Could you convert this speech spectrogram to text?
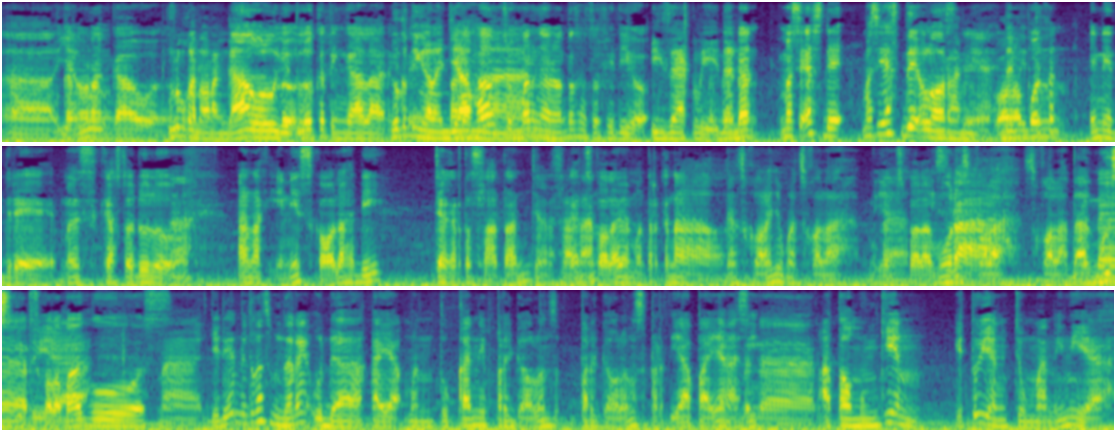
uh, Bukan ya lu- orang gaul. lu bukan orang gaul lu, gitu. lu ketinggalan Lu gitu ya. ketinggalan Padahal zaman. cuman nggak nonton satu video. Exactly. Dan, dan, masih SD masih SD lo orangnya. Dan itu walaupun kan ini Dre mas kasih tau dulu. Hah? anak ini sekolah di Jakarta Selatan, Jakarta dan Selatan. sekolah memang terkenal. Dan sekolahnya bukan sekolah Bukan ya, sekolah murah. sekolah sekolah bagus Bener, gitu sekolah ya. bagus. Nah jadi kan itu kan sebenarnya udah kayak menentukan nih pergaulan pergaulan seperti apa ya nggak sih? Bener. Atau mungkin itu yang cuman ini ya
